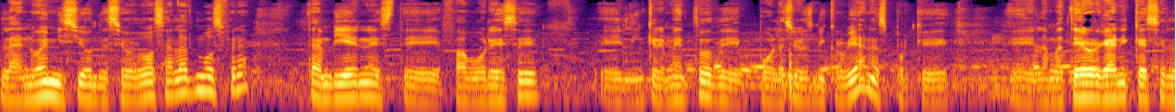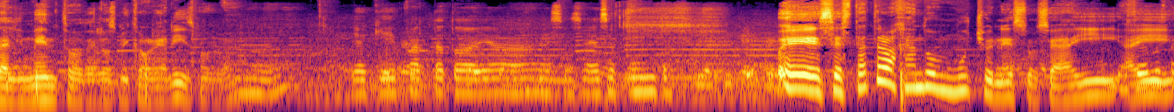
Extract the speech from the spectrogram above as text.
la no emisión de CO2 a la atmósfera, también este, favorece el incremento de poblaciones microbianas, porque eh, la materia orgánica es el alimento de los microorganismos. Y aquí falta todavía ese, ese punto. Pues se está trabajando mucho en eso, o sea, ahí... ahí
